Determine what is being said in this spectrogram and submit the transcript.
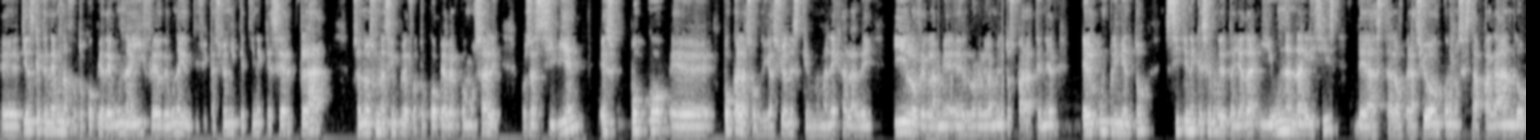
eh, tienes que tener una fotocopia de una IFE o de una identificación y que tiene que ser clara. O sea, no es una simple fotocopia a ver cómo sale. O sea, si bien es poco, eh, poca las obligaciones que maneja la ley y los, eh, los reglamentos para tener el cumplimiento, sí tiene que ser muy detallada y un análisis de hasta la operación, cómo se está pagando,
